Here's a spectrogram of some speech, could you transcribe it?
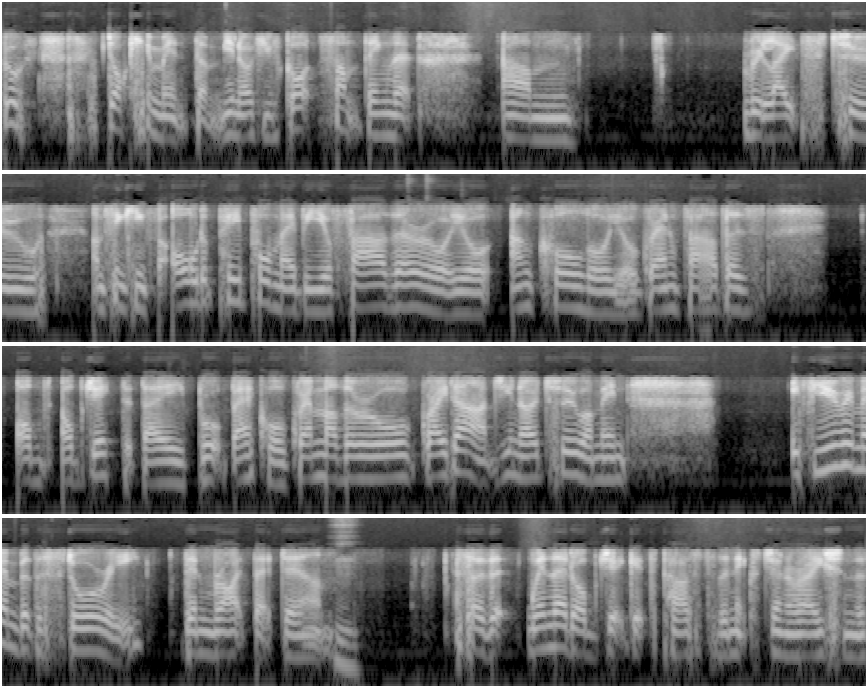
So document them. You know, if you've got something that um, relates to, I'm thinking for older people, maybe your father or your uncle or your grandfather's ob- object that they brought back, or grandmother or great aunt, you know, too. I mean, if you remember the story, then write that down. Hmm. So that when that object gets passed to the next generation, the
